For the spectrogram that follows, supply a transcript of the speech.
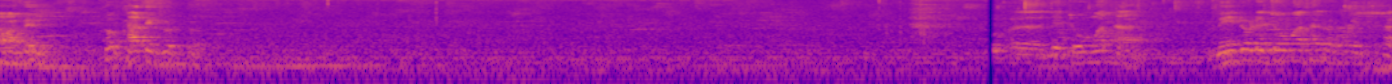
আমাদের। খুব খাতির করতো যে চৌমাথা মেইন রোডে চৌমাথার ওপরে সেটা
